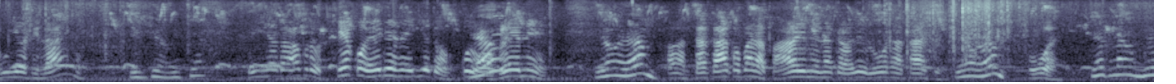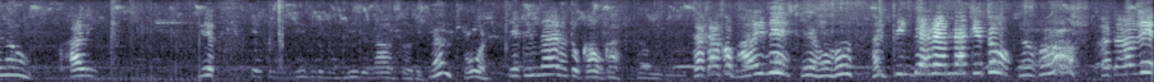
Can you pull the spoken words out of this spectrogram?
ઉયાથી લાય ને. વિચાર અહીંયા તો આપણો ઠેકો હેડે થઈ ગયો તો. કોઈ? હોભળે નહીં. એવું એમ? હા તાર કાકો પાછા ભાળી ને નકર હજી લોઠા થાય છે એવું એમ? હોય એક લાખ બે લાખ. ખાલી એક એકલી ના રહે તું ખાવ ખા. તાર કાકો ભાળી ને? એ હો હો. હલ પીન બેરે એમ નાખી તું એ હો. હટાવજે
